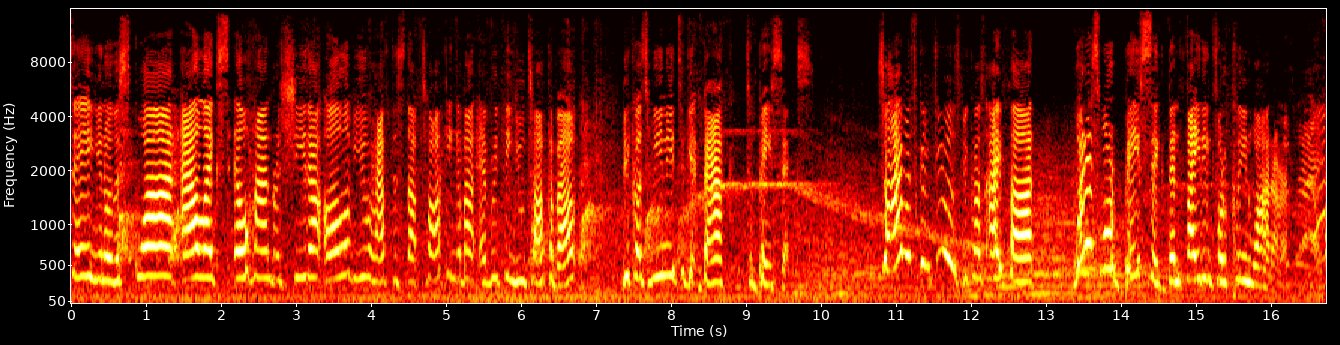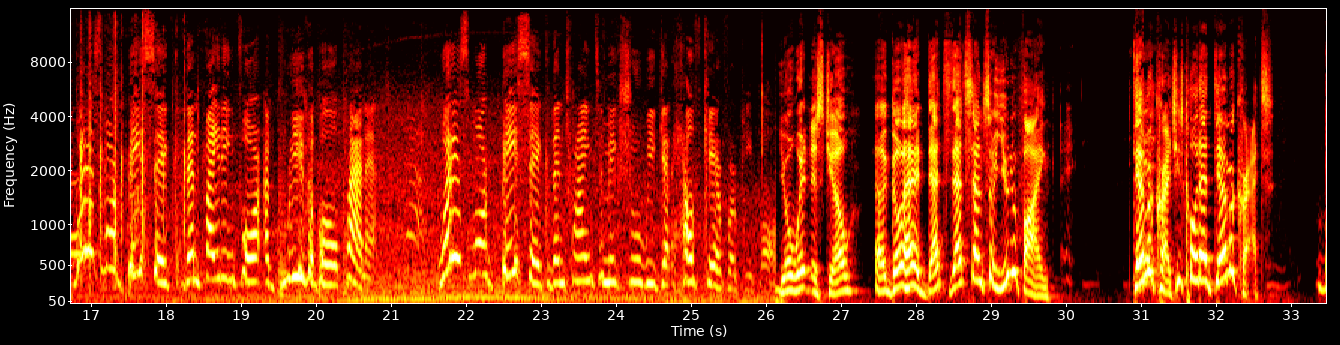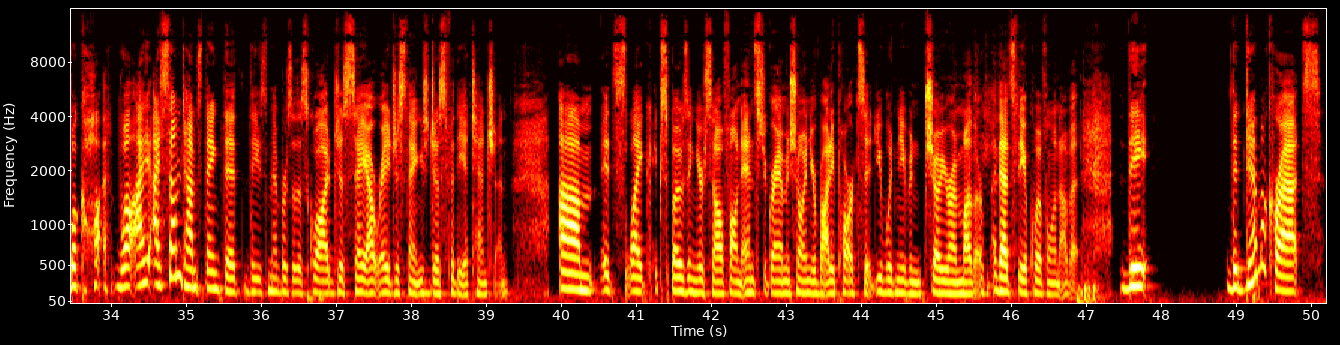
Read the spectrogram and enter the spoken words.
Saying, you know, the squad, Alex, Ilhan, Rashida, all of you have to stop talking about everything you talk about because we need to get back to basics. So I was confused because I thought, what is more basic than fighting for clean water? What is more basic than fighting for a breathable planet? What is more basic than trying to make sure we get health care for people? Your witness, Joe. Uh, go ahead. That's that sounds so unifying. Democrats. He's called out Democrats. Because, well, I, I sometimes think that these members of the squad just say outrageous things just for the attention. Um, it's like exposing yourself on Instagram and showing your body parts that you wouldn't even show your own mother. That's the equivalent of it. The the Democrats,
